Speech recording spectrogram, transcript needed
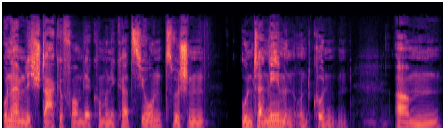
unheimlich starke Form der Kommunikation zwischen Unternehmen und Kunden. Mhm. Ähm,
